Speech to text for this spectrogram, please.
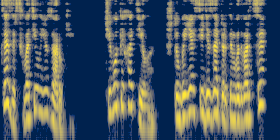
Цезарь схватил ее за руки. «Чего ты хотела? Чтобы я, сидя запертым во дворце,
